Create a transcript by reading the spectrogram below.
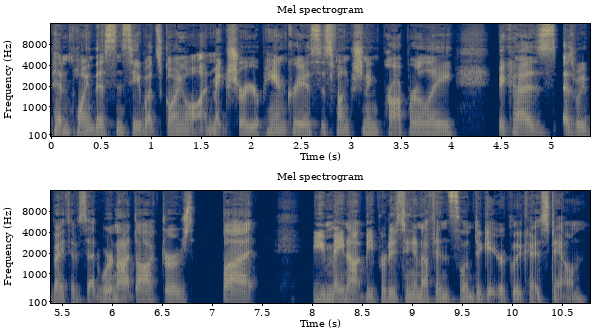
pinpoint this and see what's going on. Make sure your pancreas is functioning properly, because as we both have said, we're not doctors, but you may not be producing enough insulin to get your glucose down.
